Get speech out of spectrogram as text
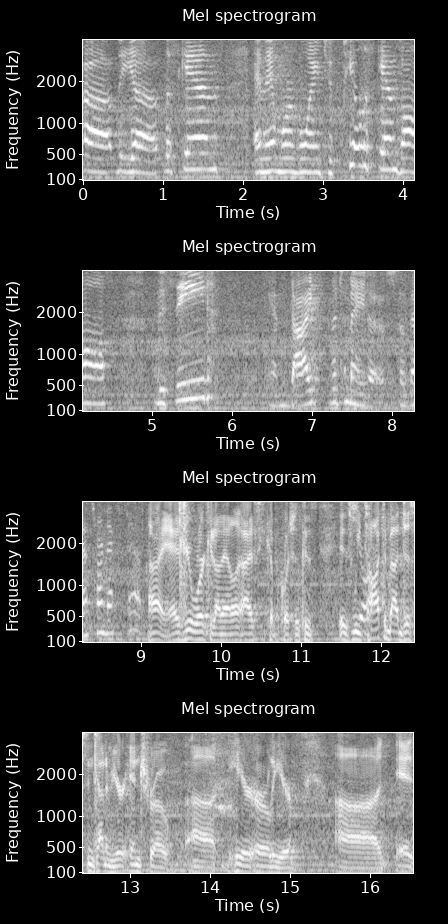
uh, the, uh, the skins, and then we're going to peel the skins off, the seed, and dice the tomatoes. So that's our next step. All right, as you're working on that, I'll ask you a couple questions because as we talked about just in kind of your intro uh, here earlier, uh, it,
